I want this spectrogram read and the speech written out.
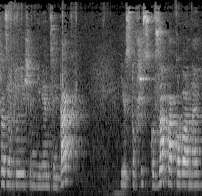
prezentuje się mniej więcej tak. Jest to wszystko zapakowane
